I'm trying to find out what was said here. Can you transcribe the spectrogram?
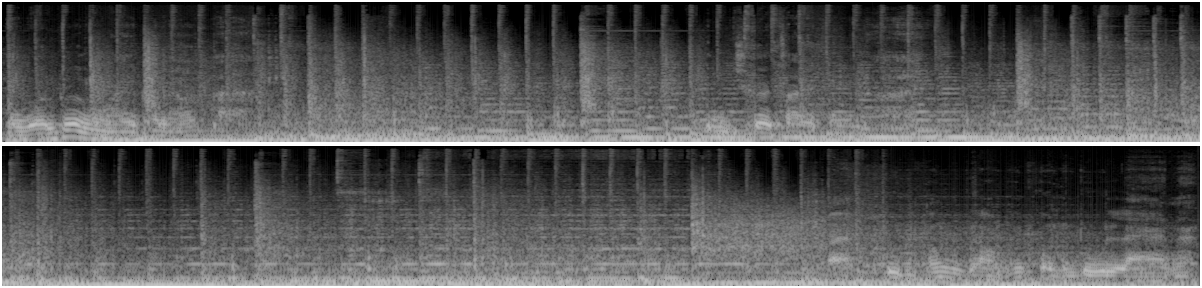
หรือว่าเรื่องอะไรก็แล้วแต่คุณเชื่อใจผมได้แต่คุณต้องยอมให้ผมดูแลนะ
